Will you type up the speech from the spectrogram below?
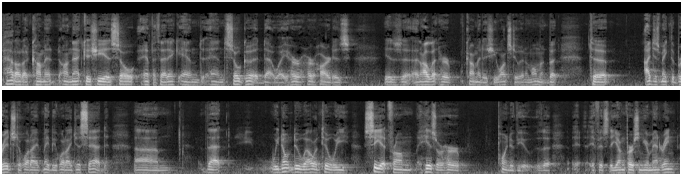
Pat ought to comment on that because she is so empathetic and and so good that way. Her her heart is is, uh, and I'll let her comment as she wants to in a moment. But to I just make the bridge to what I maybe what I just said um, that we don't do well until we see it from his or her point of view. The if it's the young person you're mentoring,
